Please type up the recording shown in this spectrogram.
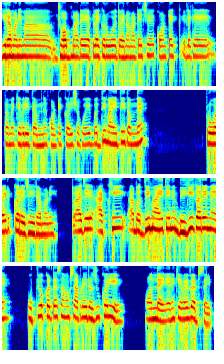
હીરામણીમાં જોબ માટે એપ્લાય કરવું હોય તો એના માટે છે કોન્ટેક એટલે કે તમે કેવી રીતે અમને કોન્ટેક કરી શકો એ બધી માહિતી તમને પ્રોવાઈડ કરે છે હીરામણી. તો આજે આખી આ બધી માહિતીને ભેગી કરીને ઉપયોગ કરતા સમક્ષ આપણે રજૂ કરીએ ઓનલાઈન, એને કહેવાય વેબસાઇટ.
